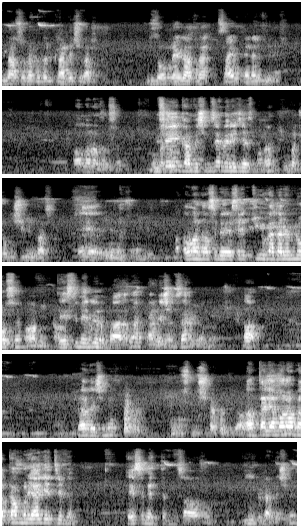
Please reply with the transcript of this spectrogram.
Bundan sonra burada bir kardeşi var. Biz de onun evladına sahiplenelim dedik. Allah razı olsun. Bunda Hüseyin çok, kardeşimize vereceğiz bunu. bunda çok işimiz var. Ee, sana. Allah nasip ederse tüyü kadar ömrü olsun. Amin. amin. Teslim ediyorum bu arada kardeşimize. Eyvallah. Al. Kardeşimi Bunun ismini işine koyduk abi. Antalya Manavgat'tan buraya getirdim. Teslim ettim sağ olsun. İyi bir kardeşimiz.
